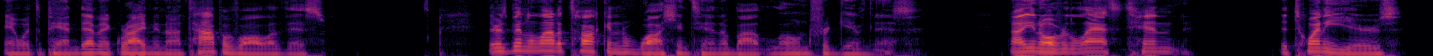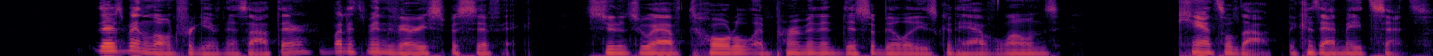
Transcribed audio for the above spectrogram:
And with the pandemic riding on top of all of this, there's been a lot of talk in Washington about loan forgiveness. Now, you know, over the last 10 to 20 years, there's been loan forgiveness out there, but it's been very specific. Students who have total and permanent disabilities could have loans canceled out because that made sense.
